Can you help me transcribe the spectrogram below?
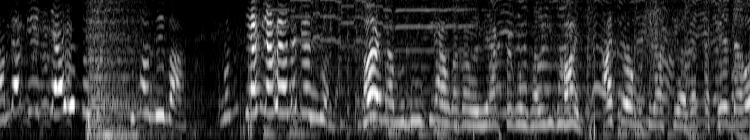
আমরা কিনতে আসি তুমি তুমি দিবা। ফুল কিছু হয় আচ্ছা ঠিক আছে একটা খেয়ে দেবো।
